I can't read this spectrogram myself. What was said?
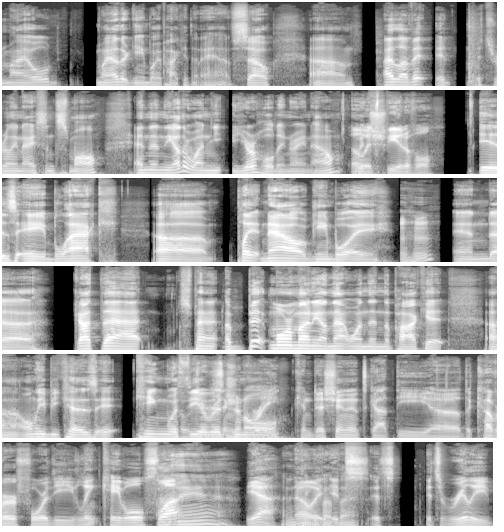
my old my other Game Boy Pocket that I have. So um, I love it. It it's really nice and small. And then the other one you're holding right now, Oh, it's beautiful. is a black uh, Play It Now Game Boy, Mm-hmm. and uh, got that. Spent a bit more money on that one than the Pocket, uh, only because it came with the original. great condition. It's got the uh, the cover for the link cable Oh, slot. yeah. Yeah, no, it, it's it's it's really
